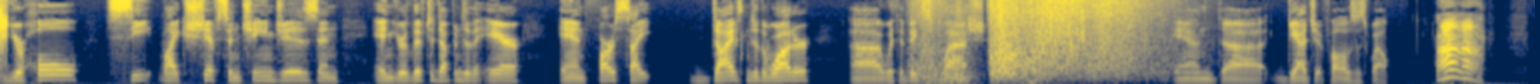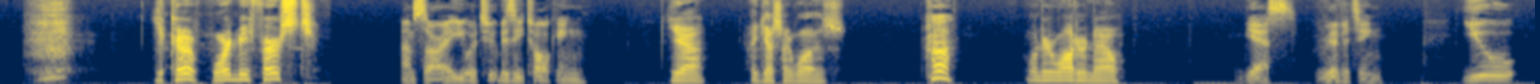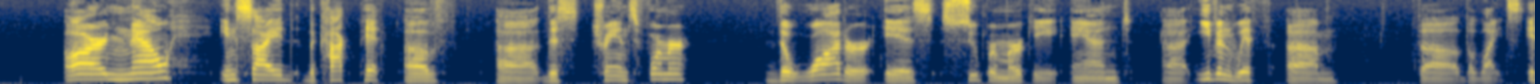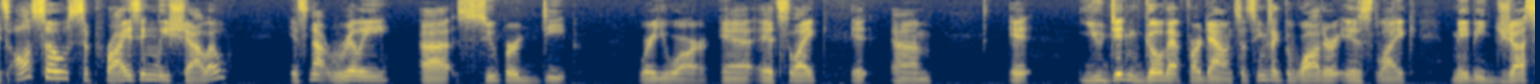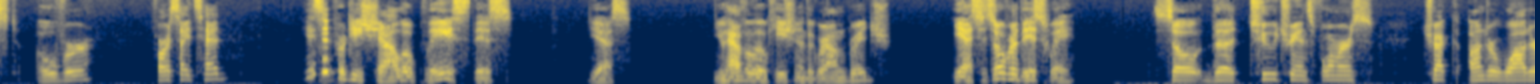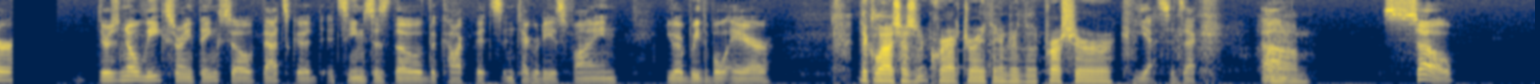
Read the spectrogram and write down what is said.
your whole seat like shifts and changes and and you're lifted up into the air and Farsight dives into the water uh, with a big splash and uh, Gadget follows as well. Ah! you could have warned me first. I'm sorry, you were too busy talking. Yeah, I guess I was. Huh. Underwater now. Yes, riveting. You are now inside the cockpit of uh, this transformer. The water is super murky, and uh, even with um, the the lights, it's also surprisingly shallow. It's not really uh, super deep where you are. Uh, it's like it um, it you didn't go that far down. So it seems like the water is like maybe just over Farsight's head. It's a pretty shallow place, this. Yes. You have a location of the ground bridge? Yes, it's over this way. So the two transformers trek underwater. There's no leaks or anything, so that's good. It seems as though the cockpit's integrity is fine. You have breathable air. The glass hasn't cracked or anything under the pressure. Yes, exactly. Um, Um, so,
